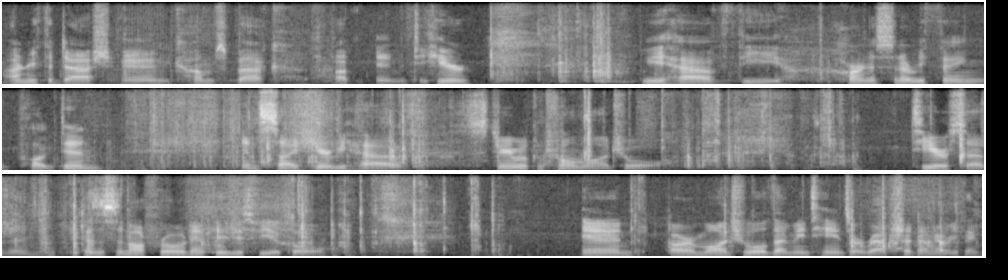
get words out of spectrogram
underneath the dash, and comes back up into here. We have the harness and everything plugged in. Inside here we have steering wheel control module. TR7, because it's an off-road amphibious vehicle and our module that maintains our RAP shutdown everything.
